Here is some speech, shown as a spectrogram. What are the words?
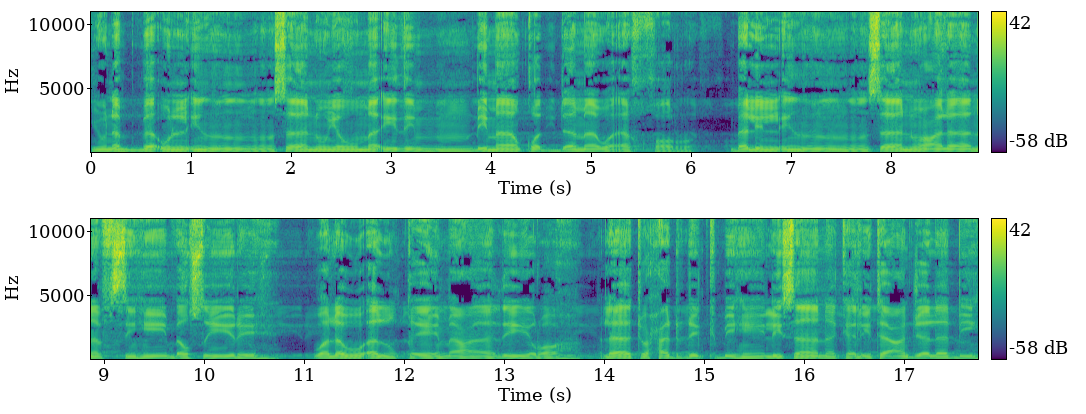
ينبأ الإنسان يومئذ بما قدم وأخر بل الإنسان على نفسه بصيره ولو ألقي معاذيره لا تحرك به لسانك لتعجل به.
